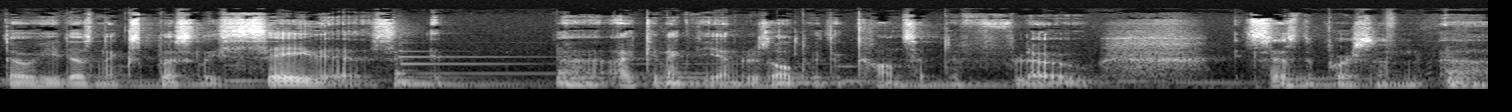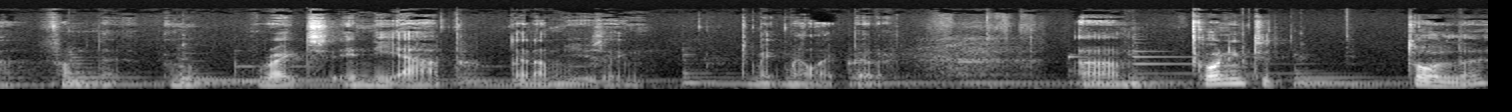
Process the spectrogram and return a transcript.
Though he doesn't explicitly say this, it uh, I connect the end result with the concept of flow. It says the person uh, from the who writes in the app that I'm using to make my life better. Um, according to Tolle,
